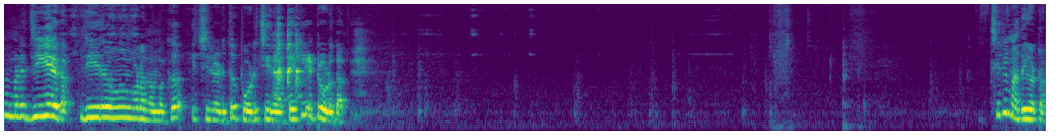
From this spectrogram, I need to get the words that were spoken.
നമ്മുടെ ജീരകം ജീരകവും കൂടെ നമുക്ക് ഇച്ചിരി എടുത്ത് പൊടിച്ച് ഇതിനകത്തേക്ക് ഇട്ട് കൊടുക്കാം. ഇച്ചിരി മതി കേട്ടോ.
